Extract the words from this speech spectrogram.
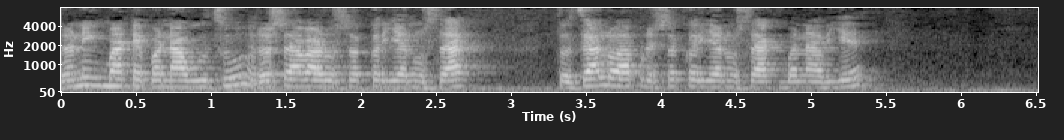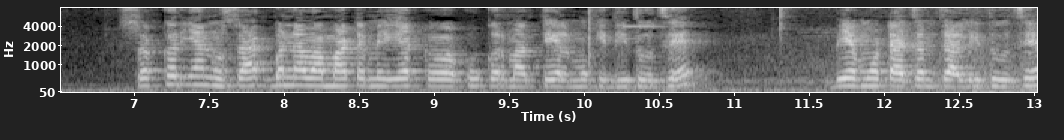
રનિંગ માટે બનાવું છું, રસાવાળું શકરિયાનું શાક. તો ચાલો આપણે શકરિયાનું શાક બનાવીએ. શક્કરિયાનું શાક બનાવવા માટે મેં એક કુકરમાં તેલ મૂકી દીધું છે. બે મોટા ચમચા લીધું છે.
